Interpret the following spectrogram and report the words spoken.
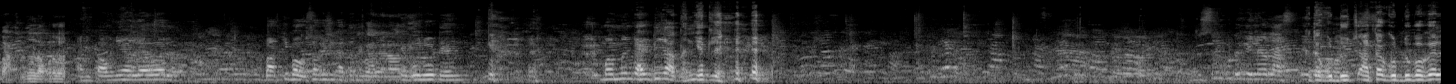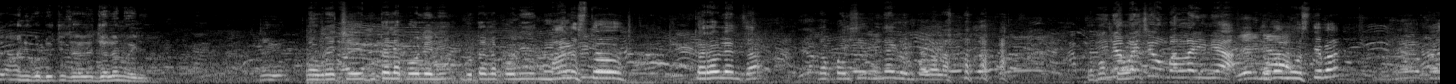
भाकरी लापडा आणि पाहुणे आल्यावर बाकी भाऊसा कशी खातात? टेबलवर ठेवून मम्मी डायटी हातात घेतले. आता गुड्डू आता गुड्डू बघल आणि गुड्डूची जल जलन होईल? नवऱ्याची बुटं लपवलेली बुटं लपवली. मान असतो करवल्यांचा. ना पैसे मी नाही घेऊन पळाला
